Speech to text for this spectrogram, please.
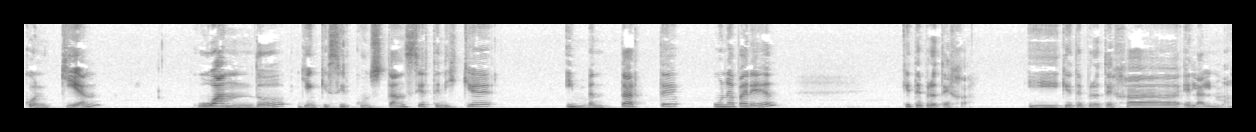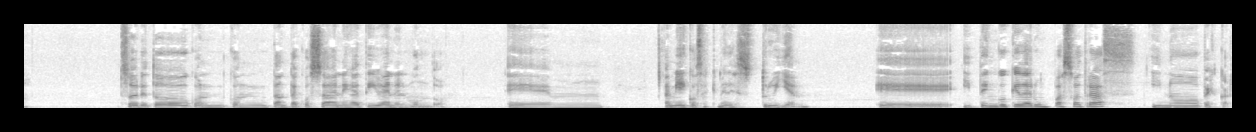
con quién, cuándo y en qué circunstancias tenéis que inventarte una pared que te proteja y que te proteja el alma sobre todo con, con tanta cosa negativa en el mundo. Em, a mí hay cosas que me destruyen eh, y tengo que dar un paso atrás y no pescar.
